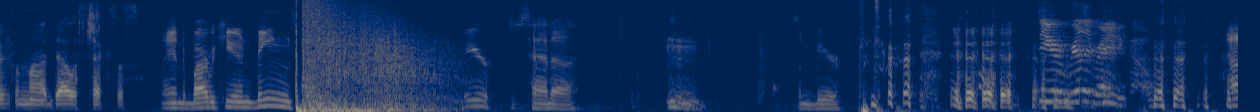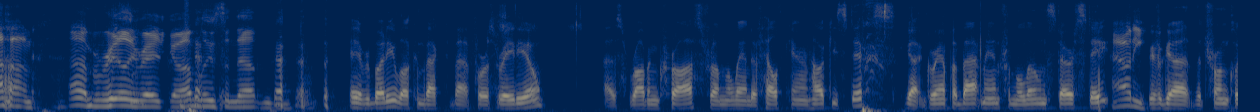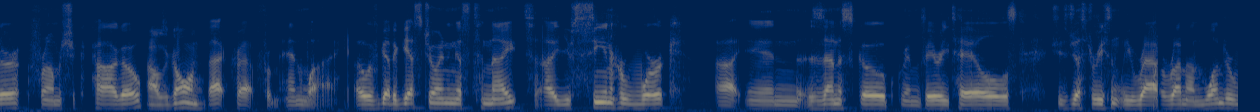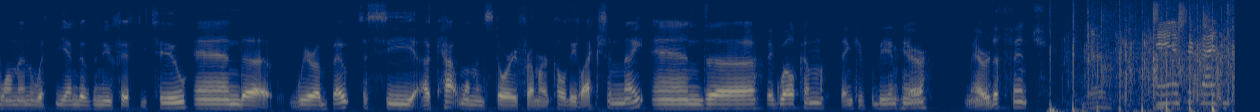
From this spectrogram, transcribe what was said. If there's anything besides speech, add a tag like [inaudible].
Live from uh, Dallas, Texas. land of barbecue and beans. Beer. Just had a [clears throat] some beer. [laughs] So you're really ready to go. Um, I'm really ready to go. I'm loosened up. [laughs] Hey, everybody, welcome back to Bat Force Radio. As Robin Cross from the land of healthcare and hockey sticks. We've got Grandpa Batman from the Lone Star State. Howdy. We've got the Trunkler from Chicago. How's it going? Batcrap from NY. Uh, we've got a guest joining us tonight. Uh, you've seen her work uh, in Zenescope, Grimm Fairy Tales. She's just recently ra- run on Wonder Woman with the end of the New 52. And uh, we're about to see a Catwoman story from her called Election Night. And uh, big welcome. Thank you for being here, Meredith Finch. Hey, everybody.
